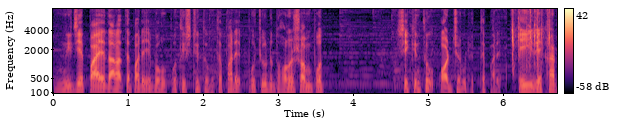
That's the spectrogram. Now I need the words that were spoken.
নিজে পায়ে দাঁড়াতে পারে এবং প্রতিষ্ঠিত হতে পারে। প্রচুর ধনসম্পদ সে কিন্তু অর্জন করতে পারে। এই রেখার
